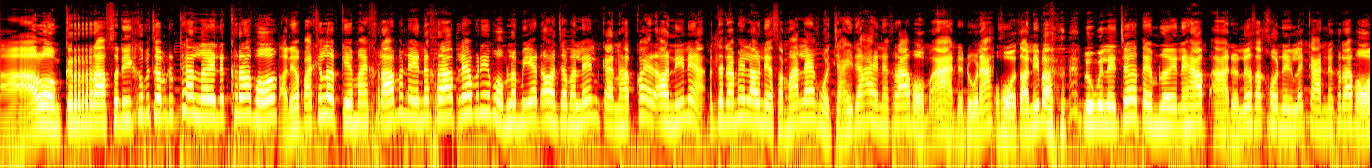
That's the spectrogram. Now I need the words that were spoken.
อาลมกราบสวัสดีคุณผู้ชมทุกท่านเลยนะครับผม ตอนนี้เราปกันเริ่มเกมไมครับมันเองนะครับ แล้ววันนี้ผมเรามีแอดออนจะมาเล่นกันครับ ก็แอดออนนี้เนี่ย มันจะทำให้เราเนี่ยสามารถแลกหัวใจได้นะครับผม อ่าเดี๋ยวดูนะ โอ้โห ตอนนี้แบบลุงวิลเลเจอร์เต็มเลยนะครับ อ่าเดี๋ยวเลือกสักคนหนึ่งแล้วกันนะครับผม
